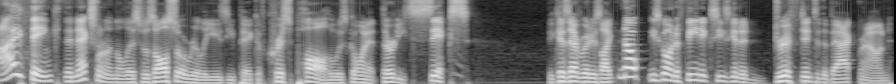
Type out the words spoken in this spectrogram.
I think the next one on the list was also a really easy pick of Chris Paul, who was going at 36, because everybody's like, nope, he's going to Phoenix. He's going to drift into the background.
